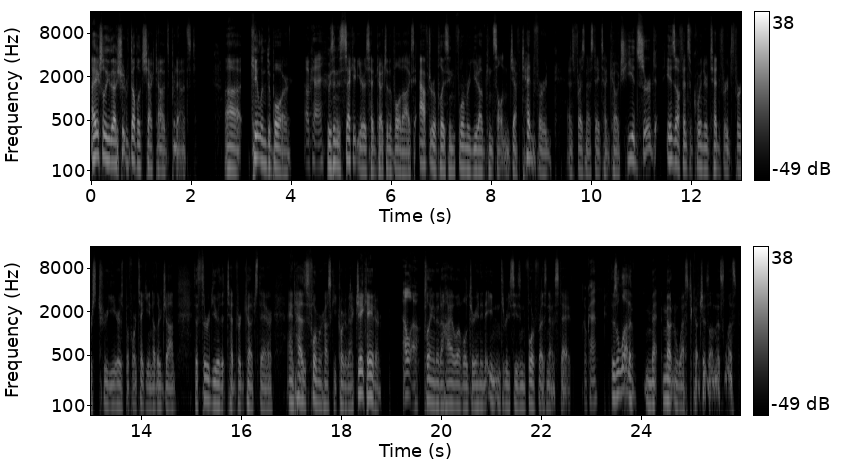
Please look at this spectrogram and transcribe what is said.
I actually I should have double checked how it's pronounced. Uh, Kalen DeBoer, Okay. who's in his second year as head coach of the Bulldogs after replacing former UW consultant Jeff Tedford as Fresno State's head coach. He had served as offensive coordinator Tedford's first two years before taking another job, the third year that Tedford coached there, and has former Husky quarterback Jake Haener Hello. playing at a high level during an 8 and 3 season for Fresno State. Okay. There's a lot of Ma- Mountain West coaches on this list.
